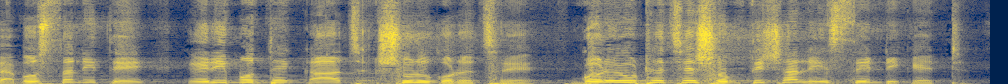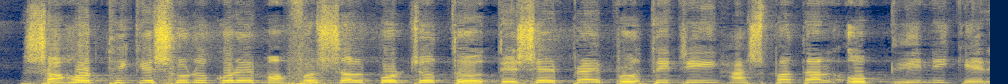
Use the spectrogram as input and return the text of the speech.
ব্যবস্থা নিতে এরই মধ্যে কাজ শুরু করেছে। গড়ে উঠেছে শক্তিশালী সিন্ডিকেট। শহর থেকে শুরু করে মফস্বল পর্যন্ত দেশের প্রায় প্রতিটি হাসপাতাল ও ক্লিনিকের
